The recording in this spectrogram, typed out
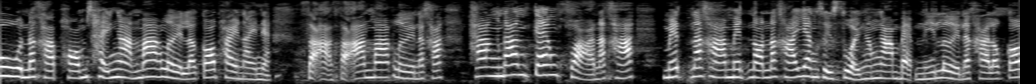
บูรณ์นะคะ พร้อมใช้งานมากเลย แล้วก็ภายในเนี่ยสะอาดสะอ้านมากเลยนะคะ ทางด้านแก้มขวานะคะ เม็ดนะคะ เม็ดน็อตนะคะ ยังสวยๆงามๆแบบนี้เลยนะคะ แล้วก็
